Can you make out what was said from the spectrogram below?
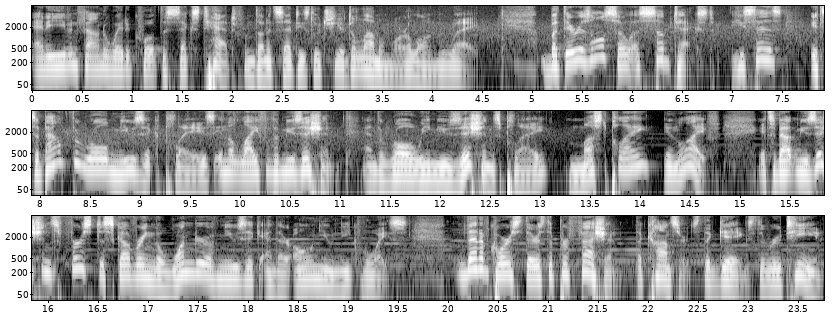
And he even found a way to quote the sextet from Donizetti's Lucia di Lammermoor along the way. But there is also a subtext. He says it's about the role music plays in the life of a musician, and the role we musicians play, must play, in life. It's about musicians first discovering the wonder of music and their own unique voice. Then, of course, there's the profession, the concerts, the gigs, the routine,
